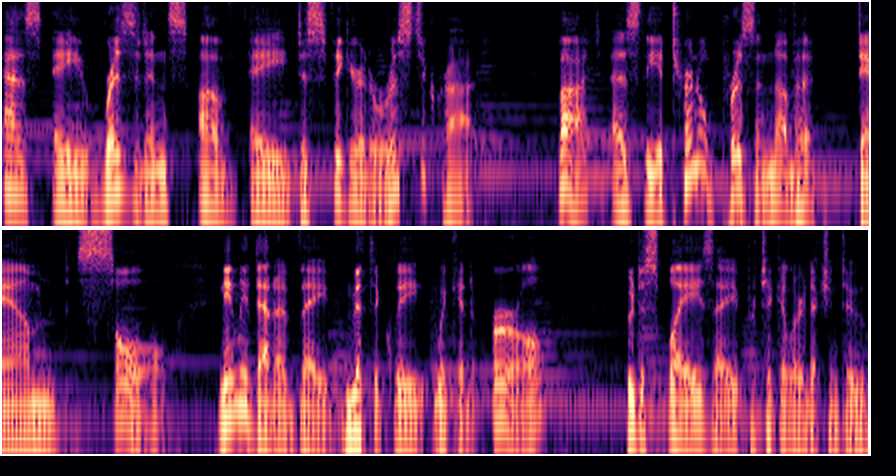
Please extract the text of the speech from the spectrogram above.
as a residence of a disfigured aristocrat, but as the eternal prison of a damned soul, namely that of a mythically wicked earl who displays a particular addiction to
